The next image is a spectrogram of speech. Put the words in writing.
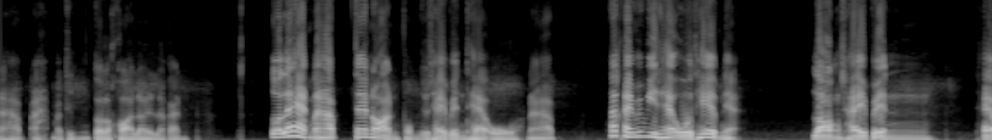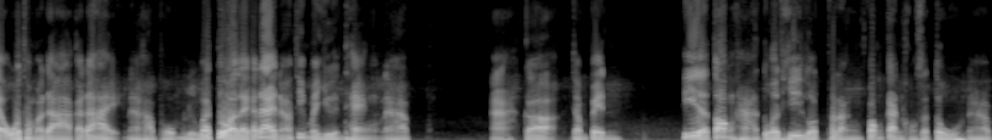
นะครับอะมาถึงตัวละครเลยแล้วกัน ตัวแรกนะครับ แน่นอนผมจะใช้เป็นแทโอนะครับ ถ้าใครไม่มีแทโอเทพเนี่ย ลองใช้เป็น แทโอธรรมดาก็ได้นะครับผมหรือว่าตัวอะไรก็ได้นะที่มายืนแท้งนะครับอะก็จำเป็นที่จะต้องหาตัวที่ลดพลังป้องกันของศัตรูนะครับ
